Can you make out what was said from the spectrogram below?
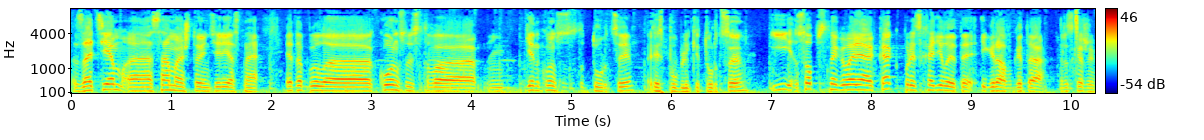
Затем, э, самое что интересное, это было консульство, генконсульство Турции. Республики Турция. И, собственно говоря, как происходила эта игра в GTA? Расскажи.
